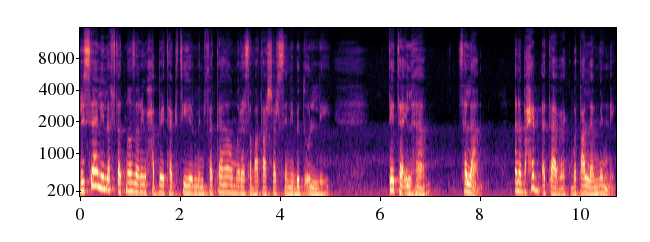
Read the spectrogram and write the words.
رسالة لفتت نظري وحبيتها كتير من فتاة عمرها 17 سنة بتقول لي تيتا إلهام سلام أنا بحب أتابعك وبتعلم منك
